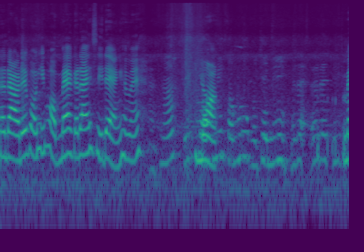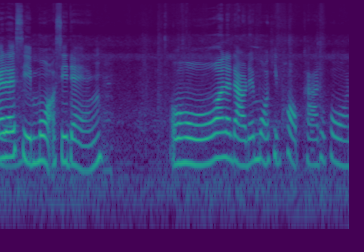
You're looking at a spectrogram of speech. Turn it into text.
นาดาวได้หมวกฮิปฮอปแม่ก็ได้สีแดงใช่ไหมฮะหมวกมีสองลูกไม่ใช่นี่ไม่ได้เออได้ไม่ได้สีหมวกสีแดง โอ้โหนาดาวได้หมวกฮิปฮอปค่ะทุกคน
